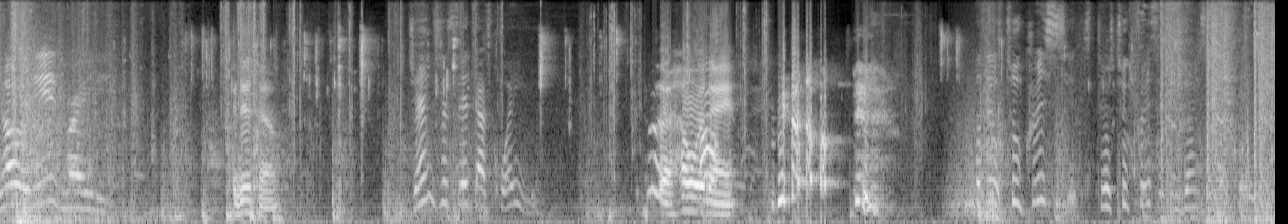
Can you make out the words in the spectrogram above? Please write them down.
No, it is Brady. It is him. James just said that's Quaid. Who the hell it Oh. ain't? But there was two Chris's. There was two Chris's and James said that's Quaid.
